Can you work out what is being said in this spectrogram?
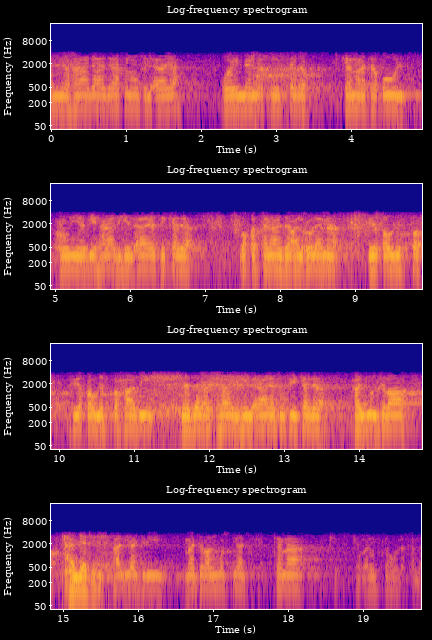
أن هذا داخل في الآية وإن لم يكن السبب. كما تقول عني بهذه الآية كذا. وقد تنازع العلماء في قول في قول الصحابي نزلت هذه الآية في كذا. هل يجرى؟ هل يجري؟ هل يجري مجرى المسند كما كما يذكر ولا كما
